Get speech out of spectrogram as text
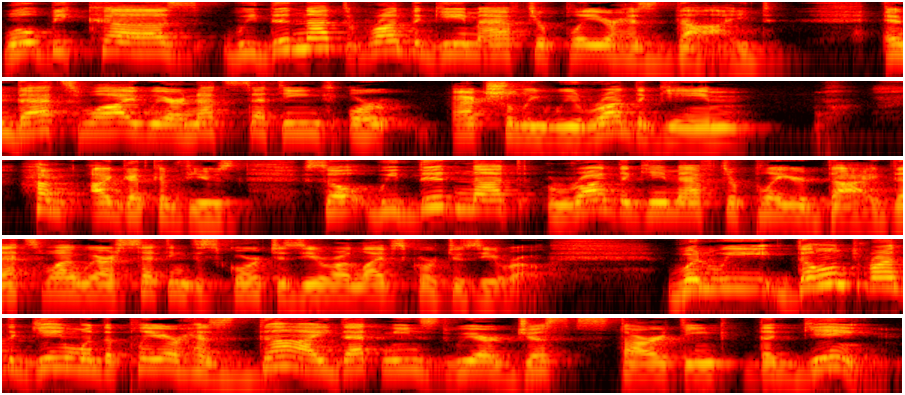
Well, because we did not run the game after player has died. And that's why we are not setting, or actually we run the game I got confused. So we did not run the game after player died. That's why we are setting the score to zero and life score to zero. When we don't run the game when the player has died, that means we are just starting the game.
